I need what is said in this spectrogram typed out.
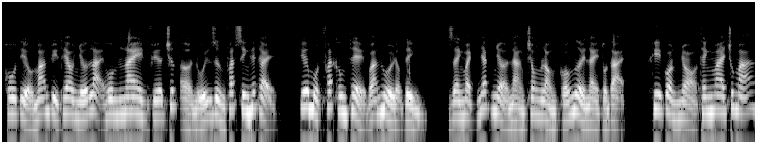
Hồ Tiểu Mãn tùy theo nhớ lại hôm nay phía trước ở núi rừng phát sinh hết thảy, kia một phát không thể vãn hồi động tình, danh mạch nhắc nhở nàng trong lòng có người này tồn tại, khi còn nhỏ thanh mai trúc mã,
